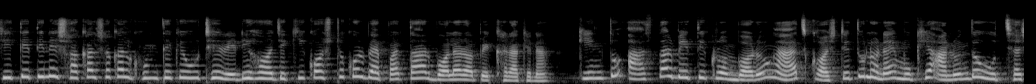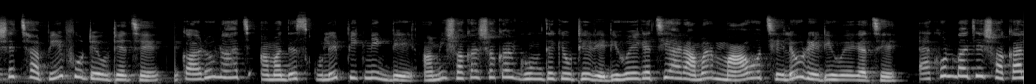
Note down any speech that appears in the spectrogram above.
শীতের দিনে সকাল সকাল ঘুম থেকে উঠে রেডি হওয়া যে কি কষ্টকর ব্যাপার তা আর বলার অপেক্ষা রাখে না। কিন্তু আজ তার ব্যতিক্রম বরং আজ কষ্টের তুলনায় মুখে আনন্দ উচ্ছ্বাসে ছাপিয়ে ফুটে উঠেছে। কারণ আজ আমাদের স্কুলে পিকনিক ডে। আমি সকাল সকাল ঘুম থেকে উঠে রেডি হয়ে গেছি আর আমার মা ও ছেলেও রেডি হয়ে গেছে। এখন বাজে সকাল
